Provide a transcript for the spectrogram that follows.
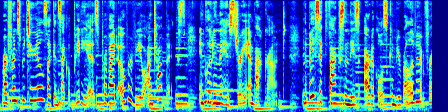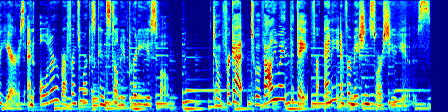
Reference materials like encyclopedias provide overview on topics, including the history and background. The basic facts in these articles can be relevant for years, and older reference works can still be pretty useful. Don't forget to evaluate the date for any information source you use.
